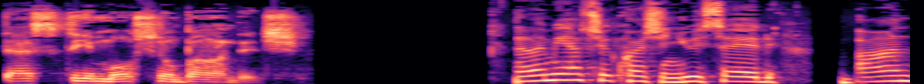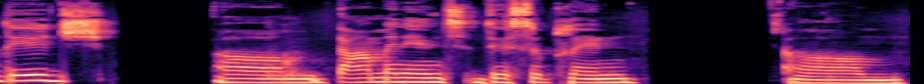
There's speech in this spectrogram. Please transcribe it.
that's the emotional bondage. Now let me ask you a question. You said bondage, um, dominance, discipline, um,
